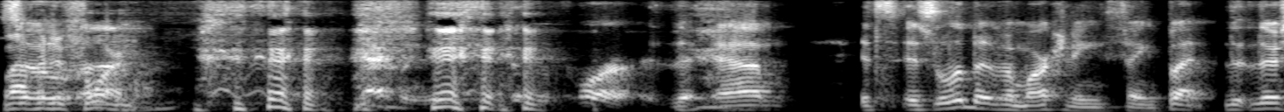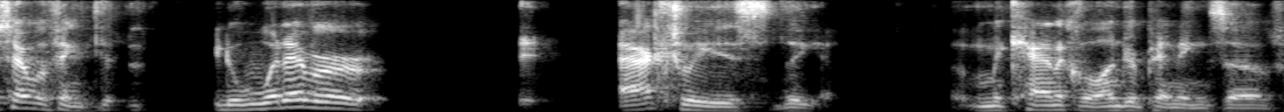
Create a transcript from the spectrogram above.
What so, before um, exactly. Before um, it's it's a little bit of a marketing thing but there's several things. You know whatever actually is the mechanical underpinnings of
